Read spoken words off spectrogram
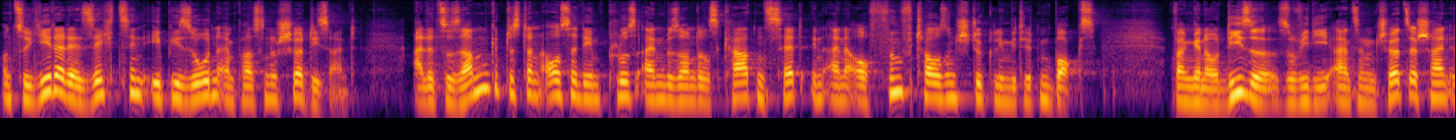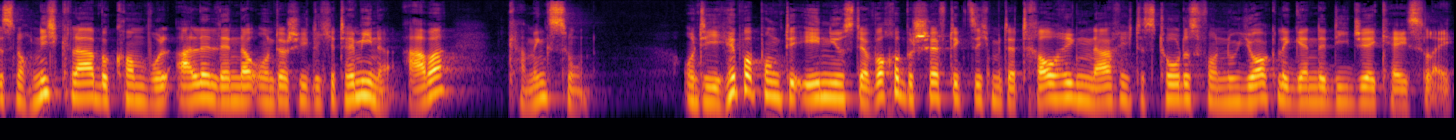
und zu jeder der 16 Episoden ein passendes Shirt designt. Alle zusammen gibt es dann außerdem plus ein besonderes Kartenset in einer auf 5000 Stück limitierten Box. Wann genau diese sowie die einzelnen Shirts erscheinen, ist noch nicht klar, bekommen wohl alle Länder unterschiedliche Termine. Aber coming soon. Und die hiphop.de News der Woche beschäftigt sich mit der traurigen Nachricht des Todes von New York-Legende DJ K-Slay.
